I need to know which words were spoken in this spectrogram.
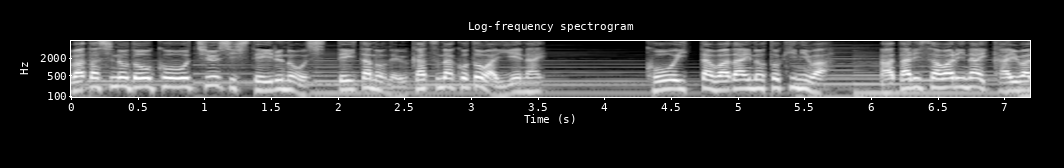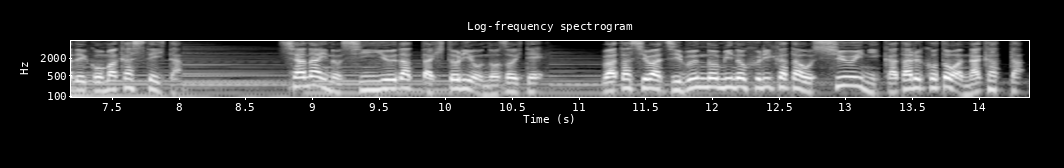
私の動向を注視しているのを知っていたので迂闊なことは言えない。こういった話題の時には当たり障りない会話でごまかしていた。社内の親友だった一人を除いて私は自分の身の振り方を周囲に語ることはなかった。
